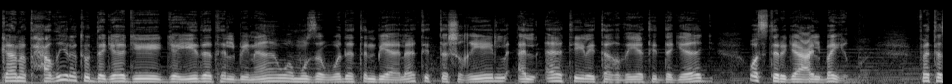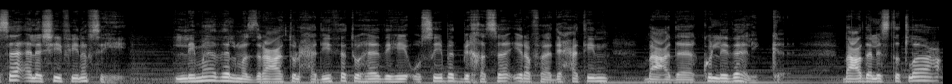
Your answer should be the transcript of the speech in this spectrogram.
كانت حظيرة الدجاج جيدة البناء ومزودة بآلات التشغيل الآتي لتغذية الدجاج واسترجاع البيض فتساءل شي في نفسه لماذا المزرعة الحديثة هذه أصيبت بخسائر فادحة بعد كل ذلك؟ بعد الاستطلاع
